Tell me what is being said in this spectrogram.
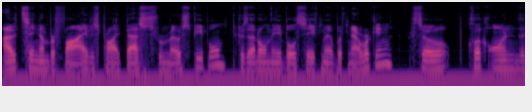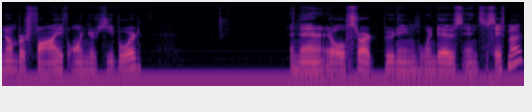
I would say number 5 is probably best for most people because that'll enable safe mode with networking. So click on the number 5 on your keyboard and then it'll start booting Windows into safe mode.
